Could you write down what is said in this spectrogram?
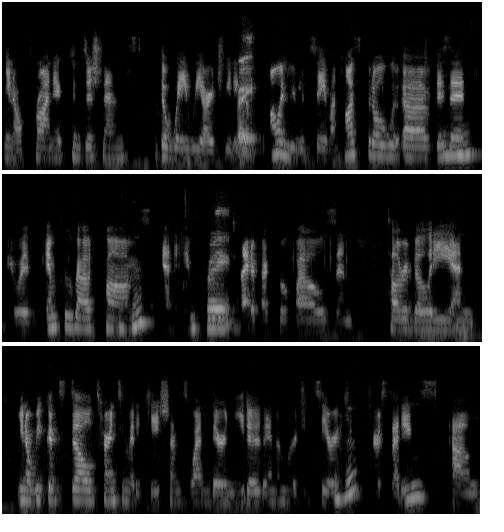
you know chronic conditions the way we are treating right. them now and we would save on hospital uh, visits mm-hmm. we would improve outcomes mm-hmm. and improve right. side effect profiles and tolerability and you know we could still turn to medications when they're needed in emergency or mm-hmm. care settings um,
